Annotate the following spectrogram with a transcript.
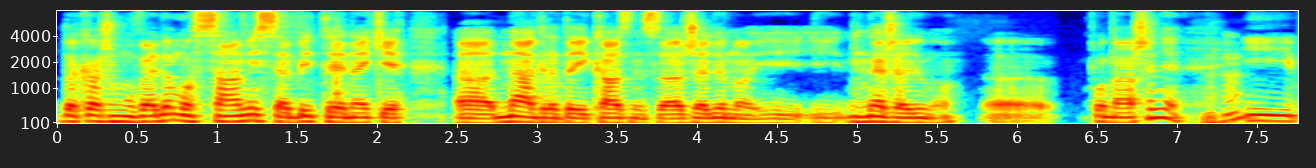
da kažem, uvedemo sami sebi te neke uh, nagrade i kazne za željeno i, i neželjeno uh, ponašanje. Uh mhm. -huh. I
